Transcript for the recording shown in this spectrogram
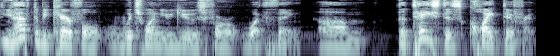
you have to be careful which one you use for what thing. Um, the taste is quite different.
